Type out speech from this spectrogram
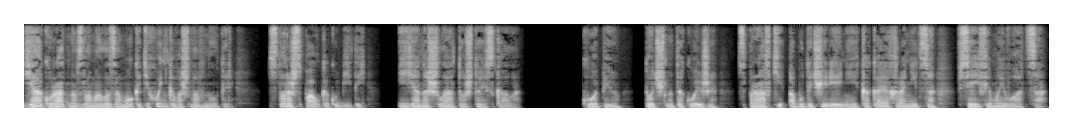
Я аккуратно взломала замок и тихонько вошла внутрь. Сторож спал, как убитый, и я нашла то, что искала. Копию, точно такой же, справки об удочерении, какая хранится в сейфе моего отца.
